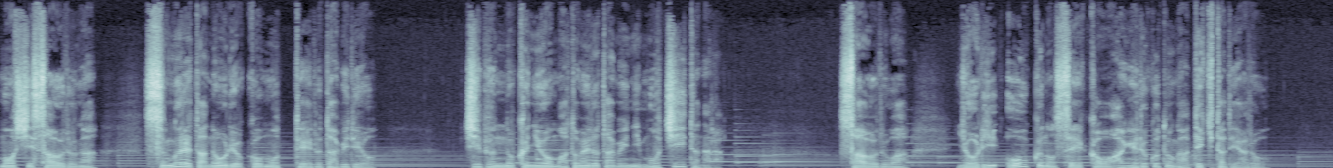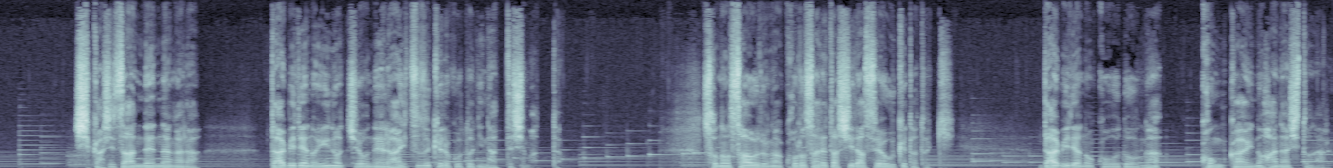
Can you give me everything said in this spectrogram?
もしサウルが優れた能力を持っているダビデを自分の国をまとめるために用いたならサウルはより多くの成果を上げることができたであろう。しかし残念ながらダビデの命を狙い続けることになってしまった。そのサウルが殺された知らせを受けた時ダビデの行動が今回の話となる。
